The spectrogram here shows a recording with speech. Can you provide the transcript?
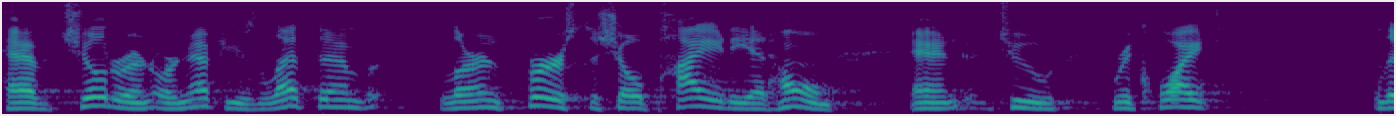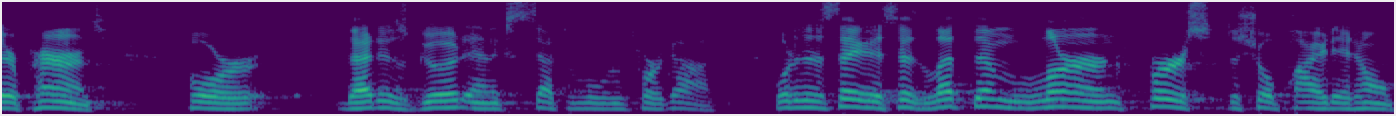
have children or nephews, let them learn first to show piety at home and to requite their parents, for that is good and acceptable before God. What does it say? It says, Let them learn first to show piety at home,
